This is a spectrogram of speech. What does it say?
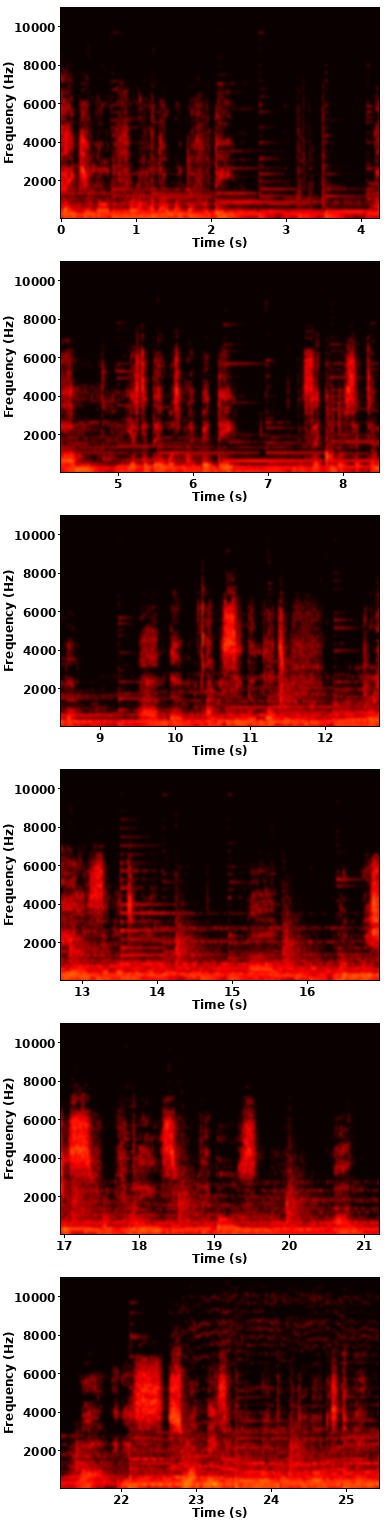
Thank you, Lord, for another wonderful day. Um, yesterday was my birthday, the 2nd of September, and um, I received a lot of prayers, a lot of um, uh, good wishes from friends, from neighbors, and wow, it is so amazing what the Lord is doing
